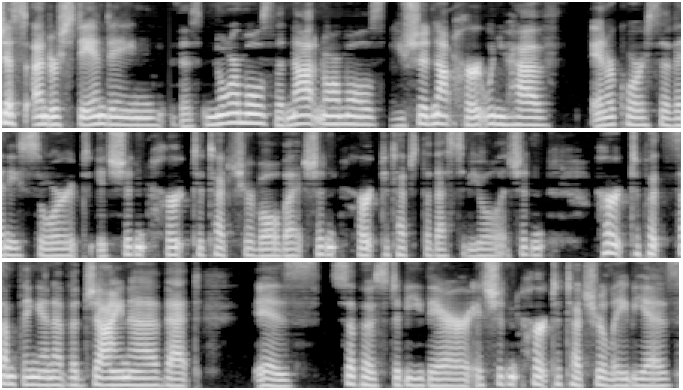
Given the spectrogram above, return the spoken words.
just understanding the normals, the not normals. You should not hurt when you have intercourse of any sort. It shouldn't hurt to touch your vulva. It shouldn't hurt to touch the vestibule. It shouldn't hurt to put something in a vagina that is supposed to be there. It shouldn't hurt to touch your labias.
